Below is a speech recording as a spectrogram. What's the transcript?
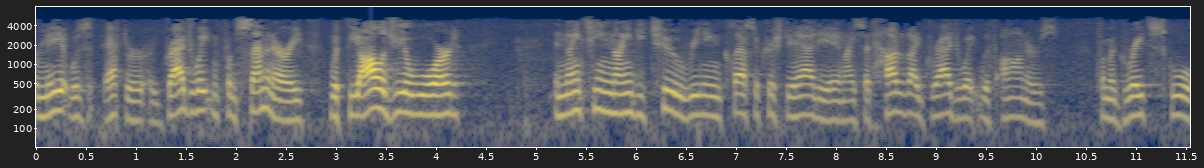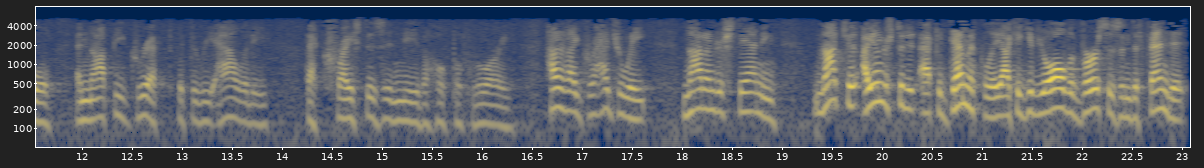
For me, it was after graduating from seminary with theology award in 1992, reading classic Christianity, and I said, How did I graduate with honors from a great school and not be gripped with the reality that Christ is in me, the hope of glory? How did I graduate not understanding? Not just, I understood it academically. I could give you all the verses and defend it,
